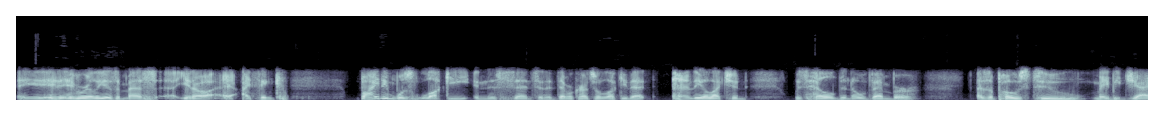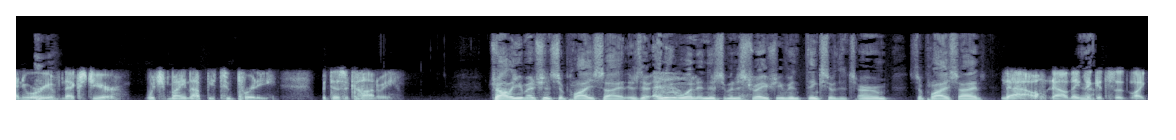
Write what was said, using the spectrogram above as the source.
it, it really is a mess. You know I, I think Biden was lucky in this sense, and the Democrats are lucky that the election was held in November as opposed to maybe January of next year, which might not be too pretty with this economy. Charlie, you mentioned supply side. Is there anyone in this administration even thinks of the term supply side? No, no, they yeah. think it's uh, like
